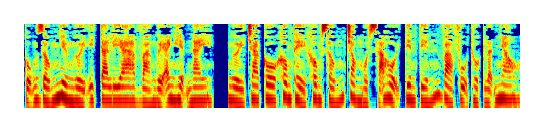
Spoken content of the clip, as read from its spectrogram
Cũng giống như người Italia và người Anh hiện nay, người cha cô không thể không sống trong một xã hội tiên tiến và phụ thuộc lẫn nhau.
